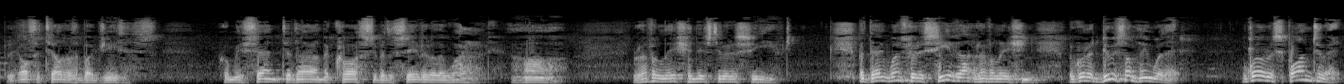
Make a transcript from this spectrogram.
But it also tells us about Jesus, whom He sent to die on the cross to be the Saviour of the world. Ah, revelation is to be received. But then once we receive that revelation, we're going to do something with it. We're going to respond to it.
